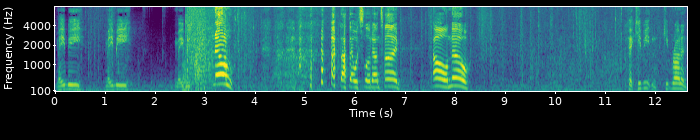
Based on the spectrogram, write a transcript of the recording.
Maybe, maybe, maybe. No! I thought that would slow down time. Oh no! Okay, keep eating. Keep running.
